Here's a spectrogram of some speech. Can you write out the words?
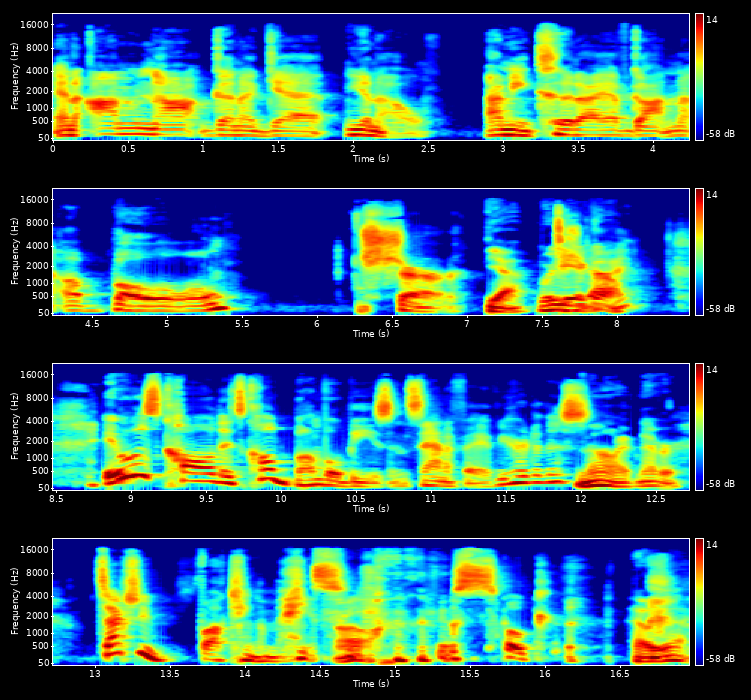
And I'm not going to get, you know, I mean, could I have gotten a bowl? Sure. Yeah. Where did, you go? I? It was called. It's called Bumblebees in Santa Fe. Have you heard of this? No, I've never. It's actually fucking amazing. Oh. it was so good. Hell yeah.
